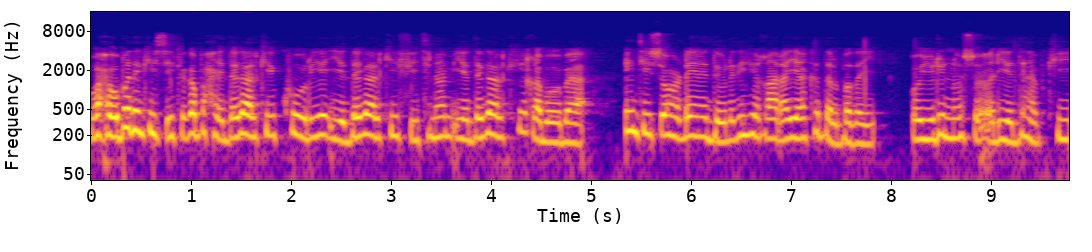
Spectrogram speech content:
waxa uu badankiisii kaga baxay dagaalkii kuuriya iyo dagaalkii fietnaam iyo dagaalkii qaboobaa intii soo hadhayna dowladihii qaar ayaa ka dalbaday oo yidhi noo soo celiya dahabkii.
